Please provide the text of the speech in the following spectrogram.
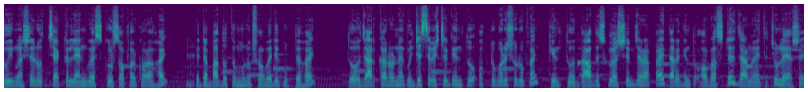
দুই মাসের হচ্ছে একটা ল্যাঙ্গুয়েজ কোর্স অফার করা হয়। হ্যাঁ। এটা বাধ্যতামূলক সবারই করতে হয়। তো যার কারণে উইন্টার সেমিস্টার কিন্তু অক্টোবরে শুরু হয় কিন্তু দাদ স্কলারশিপ যারা পায় তারা কিন্তু অগস্টে জার্মানিতে চলে আসে।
